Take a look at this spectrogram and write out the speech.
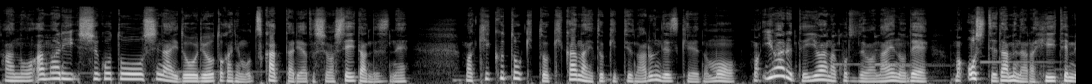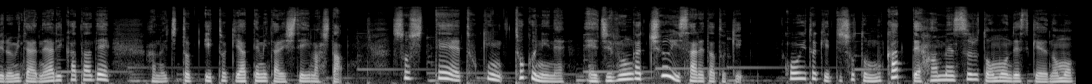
あの、あまり仕事をしない同僚とかにも使ったり私はしていたんですね。まあ、聞くときと聞かないときっていうのはあるんですけれども、まあ、言われて言わなことではないので、まあ、押してダメなら引いてみるみたいなやり方で、あの、一時、一時やってみたりしていました。そして、時に、特にね、え自分が注意されたとき、こういう時ってちょっと向かって反面すると思うんですけれども、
